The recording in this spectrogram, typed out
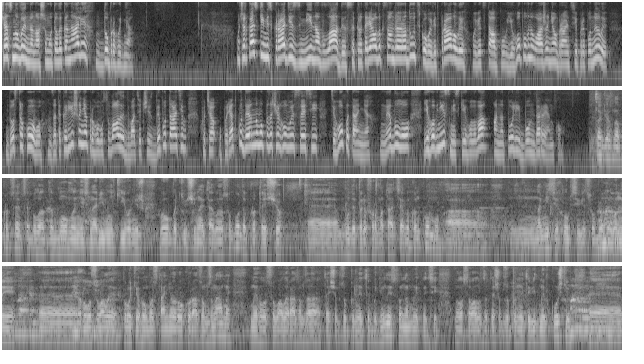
Час новин на нашому телеканалі. Доброго дня. У Черкаській міськраді зміна влади. Секретаря Олександра Радуцького відправили у відставку. Його повноваження обранці припинили достроково. За таке рішення проголосували 26 депутатів. Хоча у порядку денному позачергової сесії цього питання не було. Його вніс міський голова Анатолій Бондаренко. Так, я знав про це. Це була домовленість на рівні Києва між ВО «Батьківщина» та ВО «Свобода» про те, що е, буде переформатація виконкому, а на місці хлопці від «Свободи» вони е, голосували протягом останнього року разом з нами. Ми голосували разом за те, щоб зупинити будівництво на митниці. Ми голосували за те, щоб зупинити відмив коштів е,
